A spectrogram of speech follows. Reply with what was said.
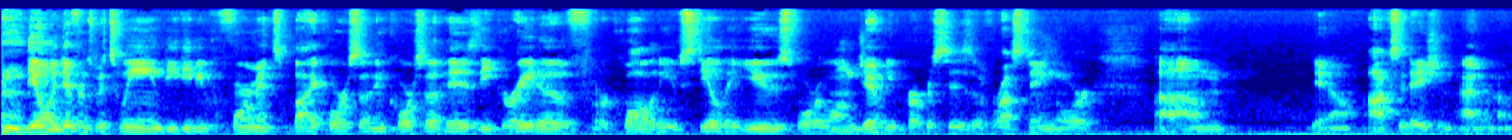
the only difference between the DB Performance by Corsa and Corsa is the grade of or quality of steel they use for longevity purposes of rusting or um, you know oxidation. I don't know.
